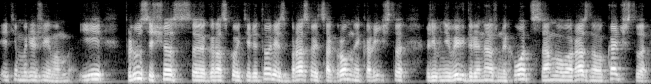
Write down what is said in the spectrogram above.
этим режимом. И плюс еще с городской территории сбрасывается огромное количество ливневых дренажных вод самого разного качества.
